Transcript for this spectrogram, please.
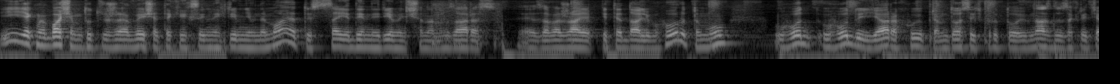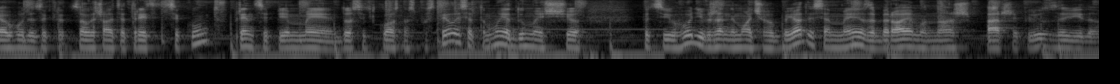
І як ми бачимо, тут вже вище таких сильних рівнів немає. Тобто це єдиний рівень, що нам зараз е, заважає піти далі вгору, тому угоду я рахую прям досить крутою. У нас до закриття угоди залишається 30 секунд. В принципі, ми досить класно спустилися, тому я думаю, що по цій угоді вже нема чого боятися. Ми забираємо наш перший плюс за відео.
